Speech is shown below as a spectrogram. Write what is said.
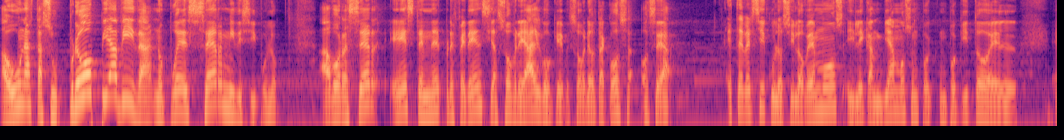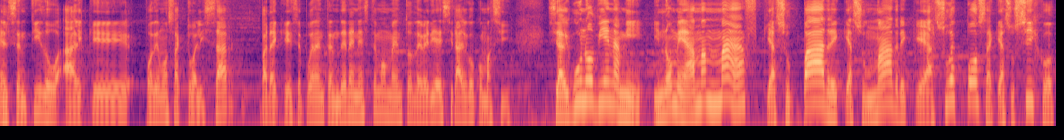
aún hasta su propia vida, no puede ser mi discípulo. Aborrecer es tener preferencia sobre algo que sobre otra cosa. O sea, este versículo, si lo vemos y le cambiamos un, un poquito el, el sentido al que podemos actualizar para que se pueda entender en este momento, debería decir algo como así. Si alguno viene a mí y no me ama más que a su padre, que a su madre, que a su esposa, que a sus hijos,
